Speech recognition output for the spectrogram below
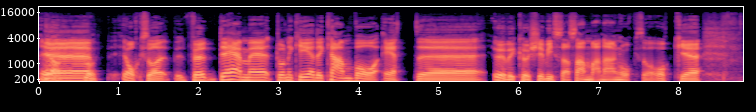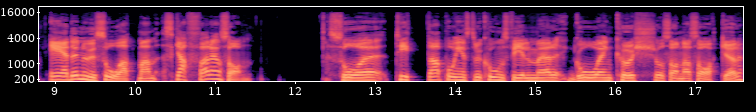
Ja, eh, också. För det här med tourniquet, det kan vara ett eh, överkurs i vissa sammanhang också. Och eh, är det nu så att man skaffar en sån, så eh, titta på instruktionsfilmer, gå en kurs och sådana saker.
